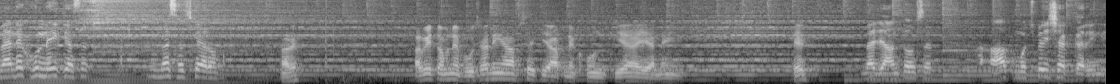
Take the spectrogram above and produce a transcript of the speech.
मैंने खून नहीं किया सर। मैं सच कह रहा हूँ। अरे अभी तो हमने पूछा नहीं आपसे कि आपने खून किया या नहीं। फिर? मैं जानता हूँ सर। आप मुझ पर ही शक करेंगे।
